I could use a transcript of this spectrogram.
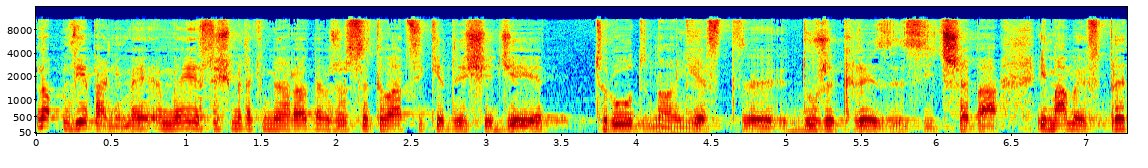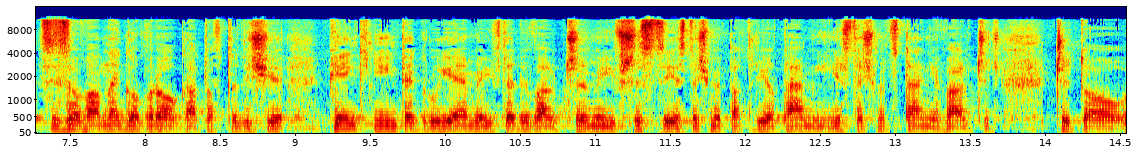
No wie Pani, my, my jesteśmy takim narodem, że w sytuacji, kiedy się dzieje trudno, jest y, duży kryzys i trzeba, i mamy sprecyzowanego wroga, to wtedy się pięknie integrujemy i wtedy walczymy i wszyscy jesteśmy patriotami i jesteśmy w stanie walczyć, czy to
